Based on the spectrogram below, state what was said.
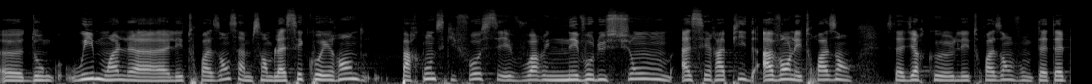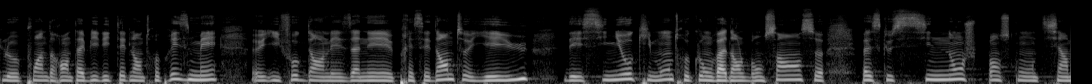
donc oui, moi, les trois ans, ça me semble assez cohérent. Par contre, ce qu'il faut, c'est voir une évolution assez rapide avant les trois ans. C'est-à-dire que les trois ans vont peut-être être le point de rentabilité de l'entreprise, mais euh, il faut que dans les années précédentes, il y ait eu des signaux qui montrent qu'on va dans le bon sens, parce que sinon, je pense qu'on ne tient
